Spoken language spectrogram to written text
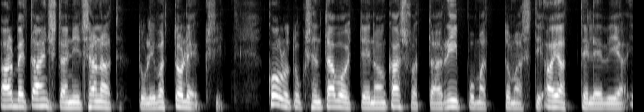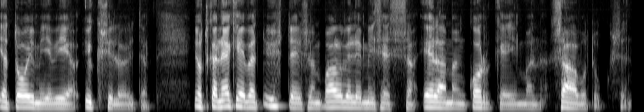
Albert Einsteinin sanat tulivat todeksi. Koulutuksen tavoitteena on kasvattaa riippumattomasti ajattelevia ja toimivia yksilöitä, jotka näkevät yhteisön palvelemisessa elämän korkeimman saavutuksen.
